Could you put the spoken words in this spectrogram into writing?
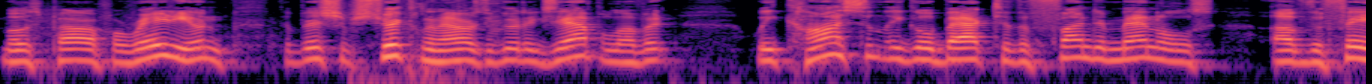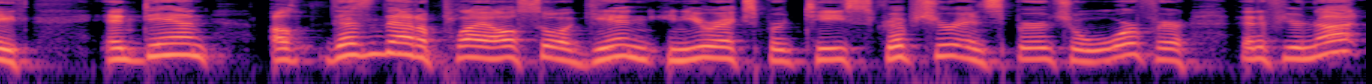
Most Powerful Radio, and the Bishop Strickland hour is a good example of it, we constantly go back to the fundamentals of the faith. And Dan, uh, doesn't that apply also again in your expertise, scripture and spiritual warfare, that if you're not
